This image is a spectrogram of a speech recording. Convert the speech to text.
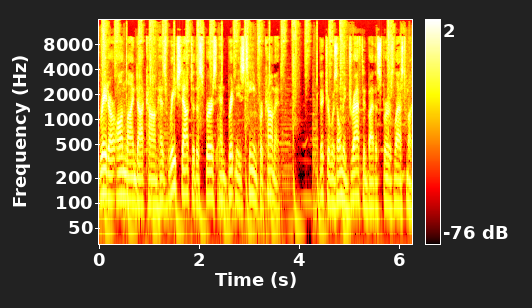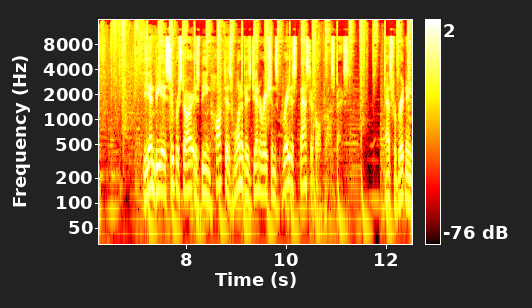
RadarOnline.com has reached out to the Spurs and Britney's team for comment. Victor was only drafted by the Spurs last month. The NBA superstar is being hawked as one of his generation's greatest basketball prospects. As for Britney,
